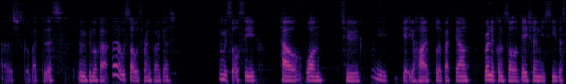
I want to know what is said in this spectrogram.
Uh, let's just go back to this. And if we look at, uh, we'll start with Renko, I guess. And we sort of see how one, two, you get your high, pull it back down. We're in a consolidation, you see this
